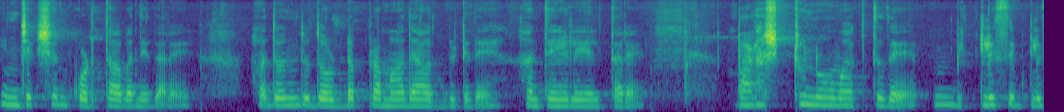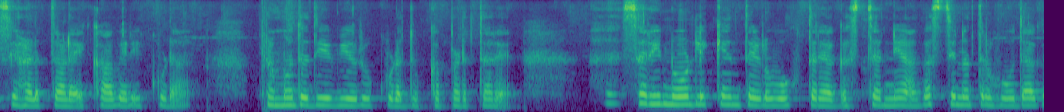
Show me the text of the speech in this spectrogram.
ಇಂಜೆಕ್ಷನ್ ಕೊಡ್ತಾ ಬಂದಿದ್ದಾರೆ. ಅದೊಂದು ದೊಡ್ಡ ಪ್ರಮಾದ ಆಗಿಬಿಟ್ಟಿದೆ ಅಂತ ಹೇಳಿ ಹೇಳ್ತಾರೆ. ಭಾಳಷ್ಟು ನೋವಾಗ್ತದೆ. ಬಿಕ್ಲಿಸಿ ಬಿಕ್ಲಿಸಿ ಅಳ್ತಾಳೆ ಕಾವೇರಿ ಕೂಡ. ಪ್ರಮೋದ ದೇವಿಯವರು ಕೂಡ ದುಃಖ ಪಡ್ತಾರೆ ಸರಿ, ನೋಡಲಿಕ್ಕೆ ಅಂತ ಹೇಳಿ ಹೋಗ್ತಾರೆ ಅಗಸ್ತ್ಯನ್ನೇ. ಅಗಸ್ತ್ಯನ ಹತ್ರ ಹೋದಾಗ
